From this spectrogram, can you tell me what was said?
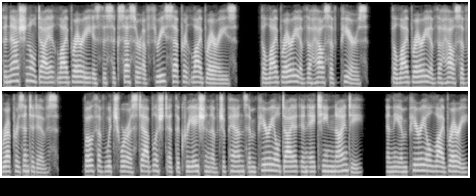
The National Diet Library is the successor of three separate libraries, the Library of the House of Peers, the Library of the House of Representatives, both of which were established at the creation of Japan's Imperial Diet in 1890, and the Imperial Library,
